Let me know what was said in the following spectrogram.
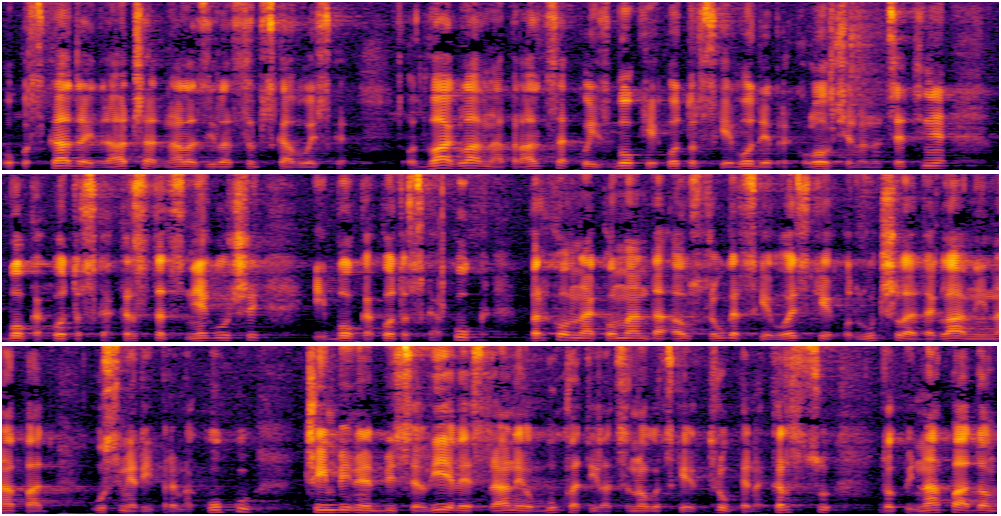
oko Skadra i Drača nalazila srpska vojska. Od dva glavna pravca koji iz Boke Kotorske vode preko Lovćena na Cetinje, Boka Kotorska Krstac Njeguši i Boka Kotorska Kuk, vrhovna komanda Austro-Ugarske vojske odlučila da glavni napad usmjeri prema Kuku, čim bi se lijeve strane obuhvatila crnogorske trupe na Krscu, dok bi napadom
